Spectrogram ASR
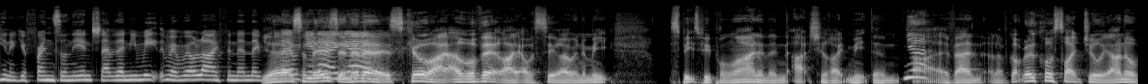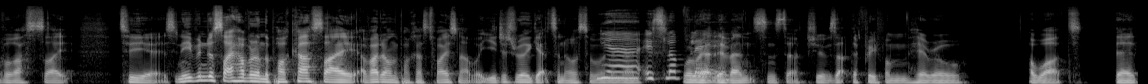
you know your friends on the internet, but then you meet them in real life, and then they yeah it's you know, amazing yeah. isn't it it's cool like, I love it like obviously like when I meet speak to people online and then actually like meet them Yeah. at an event and I've got really close to like Julianne over the last like two years and even just like having on the podcast like I've had her on the podcast twice now but you just really get to know someone Yeah, it's lovely. when we're at the events and stuff she was at the Free From Hero Awards the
